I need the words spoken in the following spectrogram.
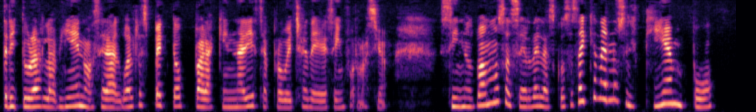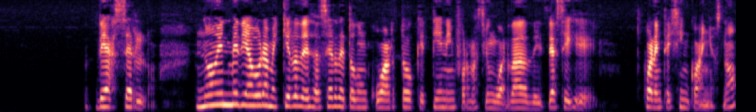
triturarla bien o hacer algo al respecto para que nadie se aproveche de esa información. Si nos vamos a hacer de las cosas, hay que darnos el tiempo de hacerlo. No en media hora me quiero deshacer de todo un cuarto que tiene información guardada desde hace 45 años, ¿no?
